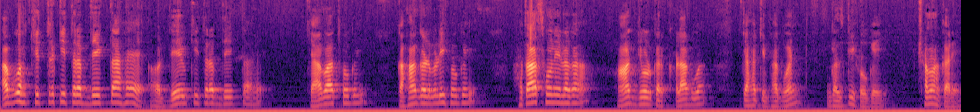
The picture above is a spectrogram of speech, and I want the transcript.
अब वह चित्र की तरफ़ देखता है और देव की तरफ़ देखता है। क्या बात हो गई? कहाँ गड़बड़ी हो गई? हताश होने लगा, हाथ जोड़कर खड़ा हुआ, कहा कि भगवान, गलती हो गई। क्षमा करें।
